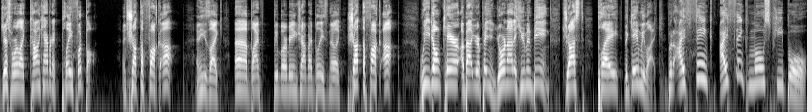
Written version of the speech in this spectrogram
just were like, Colin Kaepernick, play football and shut the fuck up. And he's like, uh, black people are being shot by police. And they're like, shut the fuck up. We don't care about your opinion. You're not a human being. Just play the game we like. But I think I think most people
